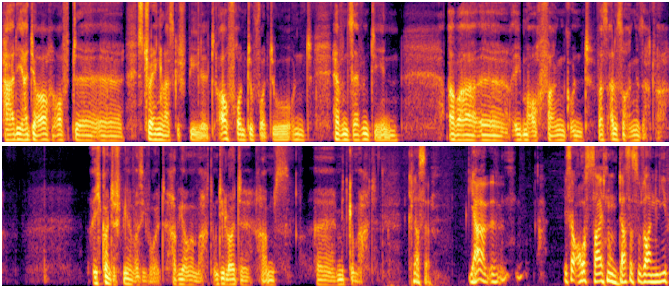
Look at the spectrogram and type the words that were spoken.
Hardy hat ja auch oft äh, Stranglers gespielt, auch Front 242 und Heaven 17, aber äh, eben auch Funk und was alles so angesagt war. Ich konnte spielen, was ich wollte, habe ich auch gemacht. Und die Leute haben es äh, mitgemacht. Klasse. Ja, äh, ist eine Auszeichnung, dass es so dann lief.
